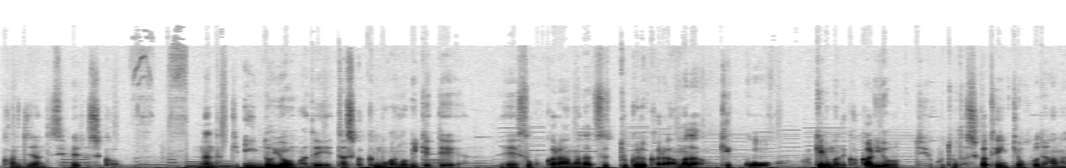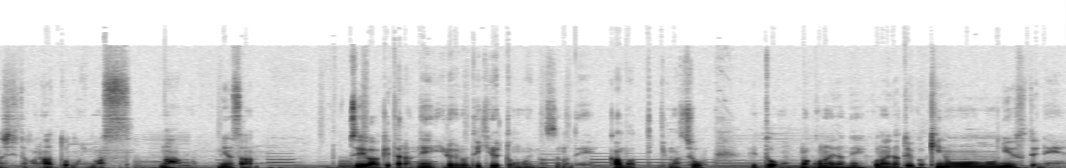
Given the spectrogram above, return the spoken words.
感じなんですよね、確か。なんだっけ、インド洋まで確か雲が伸びてて、でそこからまだずっと来るから、まだ結構けるまでかかるよっていうことを確か天気予報で話してたかなと思います。まあ、皆さん、梅雨が明けたらね、いろいろできると思いますので、頑張っていきましょう。えっと、まあ、この間ね、この間というか昨日のニュースでね、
